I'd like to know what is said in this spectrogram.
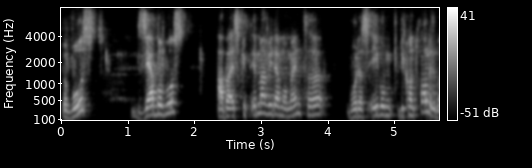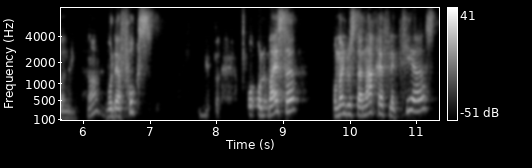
bewusst, sehr bewusst, aber es gibt immer wieder Momente, wo das Ego die Kontrolle übernimmt, ne? wo der Fuchs und, und weißt du, und wenn du es danach reflektierst,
